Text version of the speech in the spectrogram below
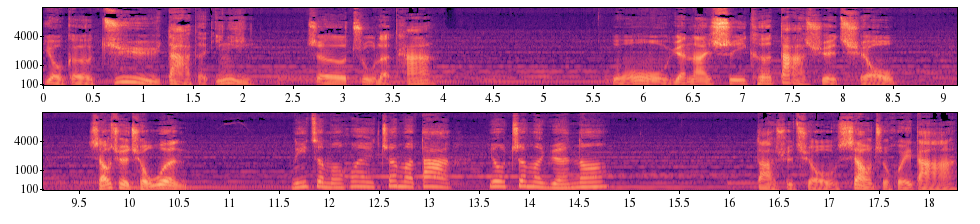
有个巨大的阴影遮住了它。哦，原来是一颗大雪球。小雪球问：“你怎么会这么大又这么圆呢？”大雪球笑着回答：“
